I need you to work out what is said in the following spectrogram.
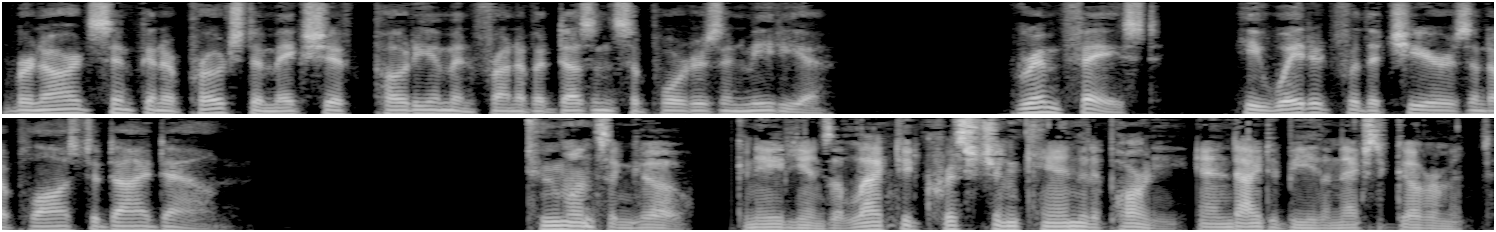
Bernard Simpkin approached a makeshift podium in front of a dozen supporters and media. Grim faced, he waited for the cheers and applause to die down. Two months ago, Canadians elected Christian Canada Party and I to be the next government.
